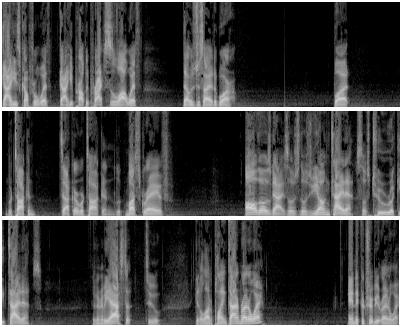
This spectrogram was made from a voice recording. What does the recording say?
Guy he's comfortable with, guy he probably practices a lot with. That was Josiah DeGuara. But we're talking Tucker, we're talking Luke Musgrave, all those guys, those those young tight ends, those two rookie tight ends, they're going to be asked to, to get a lot of playing time right away and to contribute right away.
